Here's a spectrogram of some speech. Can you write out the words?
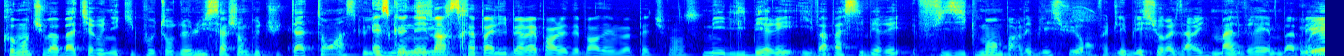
Comment tu vas bâtir une équipe autour de lui, sachant que tu t'attends à ce que. Est-ce que ne Neymar serait pas libéré par le départ de Mbappé, tu penses? Mais libéré, il va pas se libérer physiquement par les blessures. En fait, les blessures, elles arrivent malgré Mbappé. Oui,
